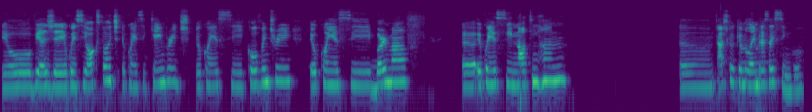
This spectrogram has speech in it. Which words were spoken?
Eu viajei, eu conheci Oxford, eu conheci Cambridge, eu conheci Coventry, eu conheci Bournemouth, uh, eu conheci Nottingham. Uh, acho que o que eu me lembro é essas cinco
